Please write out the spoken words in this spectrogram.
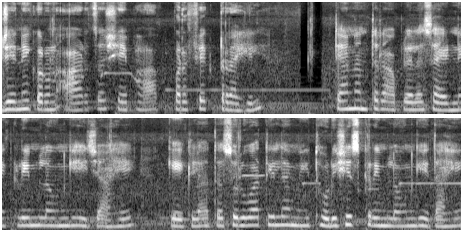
जेणेकरून आरचा शेप हा परफेक्ट राहील. त्यानंतर आपल्याला साईडने क्रीम लावून घ्यायची आहे. केकला तर सुरुवातीला मी थोडीशीच क्रीम लावून घेत आहे.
